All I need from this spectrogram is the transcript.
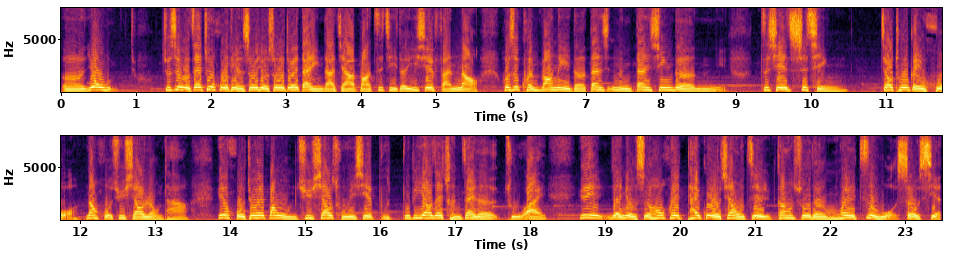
呃，用，就是我在做火点的时候，有时候就会带领大家把自己的一些烦恼，或是捆绑你的担心、你担心的你这些事情。交托给火，让火去消融它，因为火就会帮我们去消除一些不不必要再存在的阻碍。因为人有时候会太过，像我之前刚刚说的，我们会自我受限。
